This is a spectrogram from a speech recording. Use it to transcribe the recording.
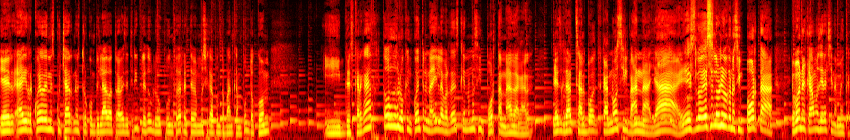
Y ahí recuerden escuchar nuestro compilado a través de www.rtvmusica.bandcamp.com y descargar todo lo que encuentren ahí. La verdad es que no nos importa nada. gar- Es gratis, salvo ganó Silvana, ya. Es lo, eso es lo único que nos importa. Y bueno, y que vamos a ir al Chinameca,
